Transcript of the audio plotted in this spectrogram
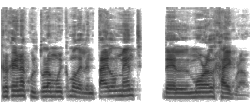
creo que hay una cultura muy como del entitlement, del moral high ground.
